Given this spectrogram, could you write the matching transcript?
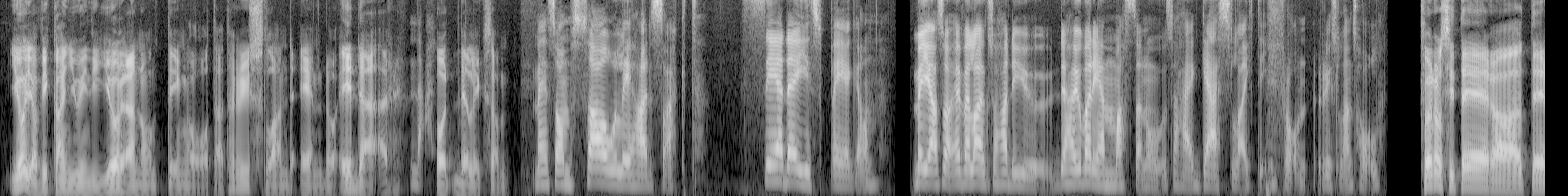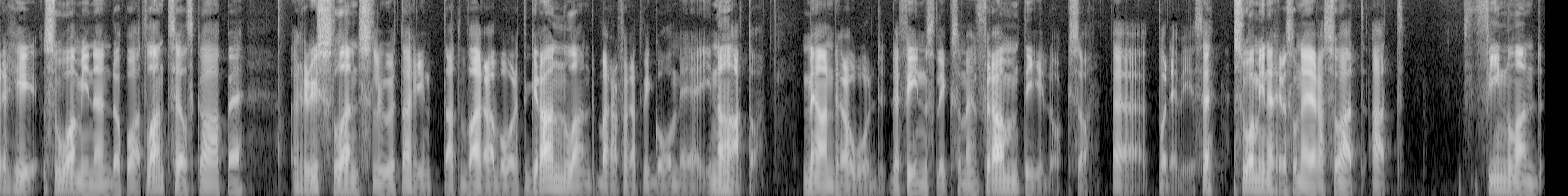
Jo, ja, vi kan ju inte göra någonting åt att Ryssland ändå är där. Nej. Och det liksom, Men som Sauli hade sagt, se dig i spegeln. Men alltså överlag så hade ju, det har ju varit en massa nu så här gaslighting från Rysslands håll. För att citera Terhi Suominen då på Atlantsällskapet, Ryssland slutar inte att vara vårt grannland bara för att vi går med i NATO. Med andra ord, det finns liksom en framtid också eh, på det viset. Suominen resonerar så att, att Finland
